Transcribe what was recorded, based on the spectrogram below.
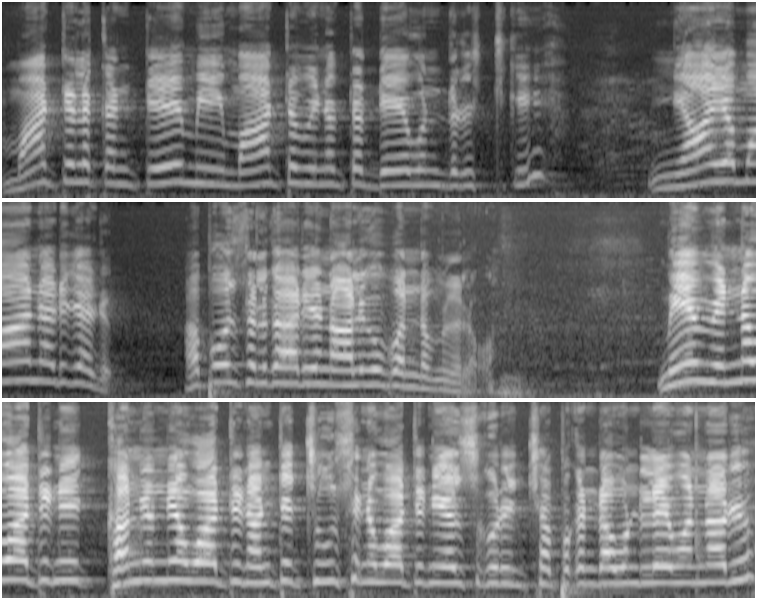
మాటల కంటే మీ మాట వినుట దేవుని దృష్టికి న్యాయమా? అని అడిగాడు అపోసలు గారి నాలుగు పంతొమ్మిదిలో. మేము విన్న వాటిని కన్న వాటిని అంటే చూసిన వాటిని యేసు గురించి చెప్పకుండా ఉండలేమన్నారు.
